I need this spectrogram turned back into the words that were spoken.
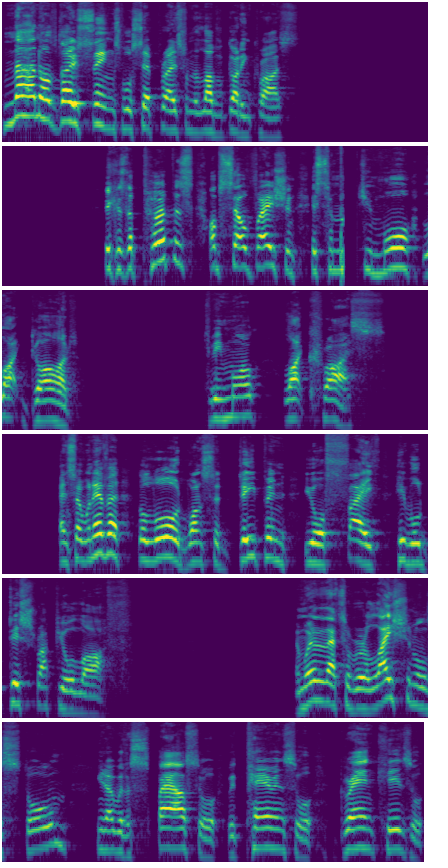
none of those things will separate us from the love of God in Christ. Because the purpose of salvation is to make you more like God, to be more like Christ. And so, whenever the Lord wants to deepen your faith, He will disrupt your life. And whether that's a relational storm, you know, with a spouse or with parents or grandkids, or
